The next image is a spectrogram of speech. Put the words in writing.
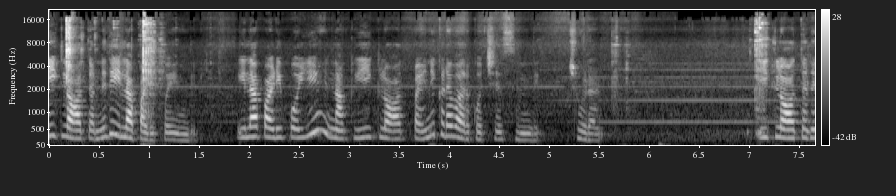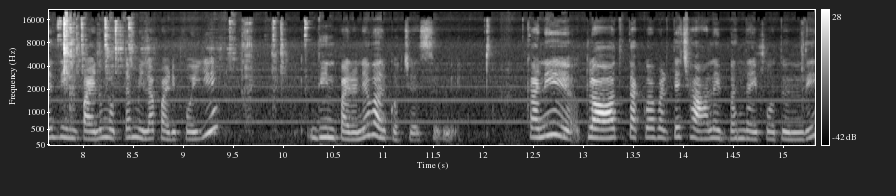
ఈ క్లాత్ అనేది ఇలా పడిపోయింది. ఇలా పడిపోయి నాకు ఈ క్లాత్ పైన ఇక్కడ వర్క్ వచ్చేసింది. చూడండి. ఈ క్లాత్ అనేది దీనిపైన మొత్తం ఇలా పడిపోయి దీనిపైననే వర్క్ వచ్చేస్తుంది కానీ క్లాత్ తక్కువ పడితే చాలా ఇబ్బంది అయిపోతుంది.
